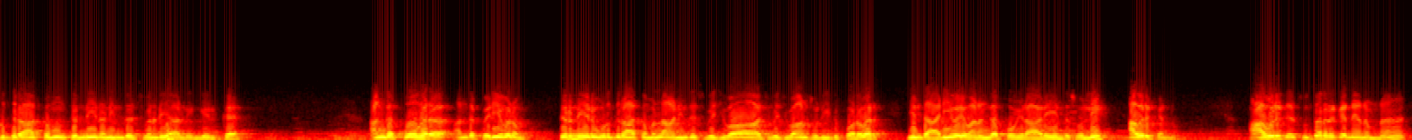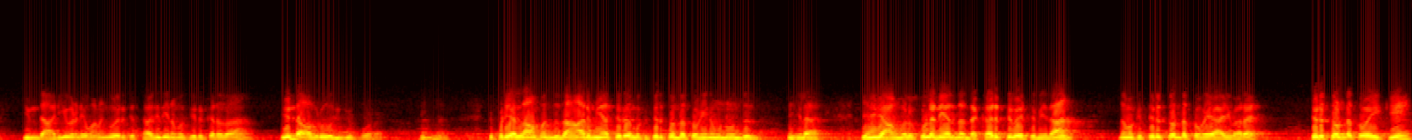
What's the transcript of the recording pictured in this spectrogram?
ருத்ராக்கமும் திருநீர் அணிந்த சிவனடியார் இங்க இருக்க அங்க போகிற அந்த பெரியவரும் திருநீர் உருதுராக்கம் எல்லாம் அணிந்து சிவசிவா சிவசிவான்னு சொல்லிட்டு போறவர் இந்த அடிவை வணங்க போகிறாரே என்று சொல்லி அவருக்கு என்ன அவருக்கு சுந்தரருக்கு என்ன இந்த அடிவர்களை வணங்குவதற்கு தகுதி நமக்கு இருக்கிறதா? என்று அவரு ஒதுங்கி போறார். இப்படி எல்லாம் வந்துதான் அருமையா திரு நமக்கு திருத்தொண்ட தொகைன்னு ஒண்ணு வந்தது. எனவே அவங்களுக்குள்ள நேர்ந்த அந்த கருத்து வேற்றுமை தான் நமக்கு திருத்தொண்ட தொகையாய் வர திருத்தொண்ட தொகைக்கு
